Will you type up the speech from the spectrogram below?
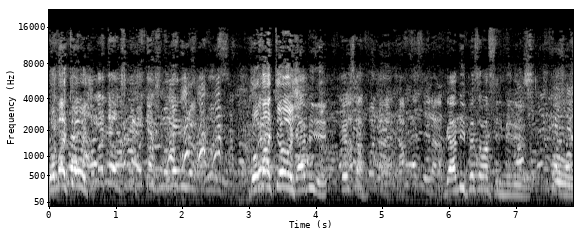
bomatoge bomatoge gabi pesa bafilme lelo oh.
